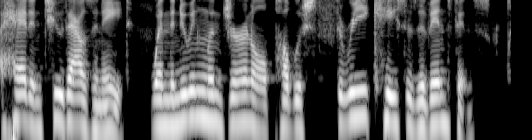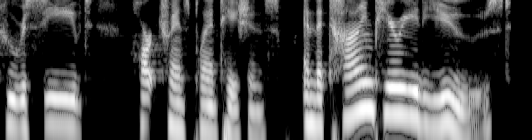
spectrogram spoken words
a head in 2008 when the New England Journal published three cases of infants who received heart transplantations. And the time period used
